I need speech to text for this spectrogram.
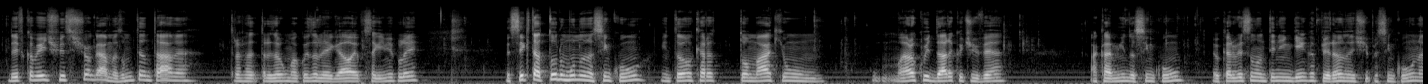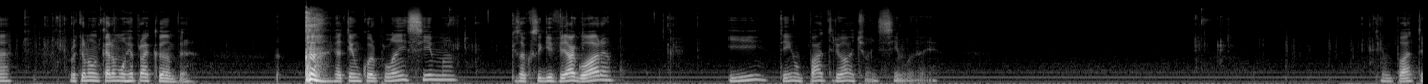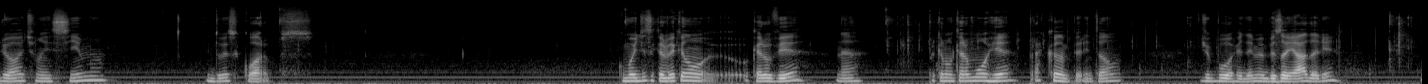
Daí fica meio difícil de jogar, mas vamos tentar, né? Tra trazer alguma coisa legal aí pra essa gameplay. Eu sei que tá todo mundo na 5.1, então eu quero tomar aqui um... O maior cuidado que eu tiver a caminho da 5.1. Eu quero ver se não tem ninguém camperando nesse tipo 5.1, né? Porque eu não quero morrer pra camper. Já tem um corpo lá em cima. Que só consegui ver agora. E tem um patriote lá em cima, velho. Tem um patriote lá em cima. E dois corpos. Como eu disse, eu quero ver que eu não. Eu quero ver, né? Porque eu não quero morrer pra camper. Então, de boa, já dei minha bisoiada ali.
